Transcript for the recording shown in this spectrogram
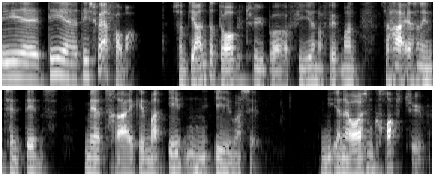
det, øh, det, er, det er svært for mig. som de andre dobbelttyper, 4'eren og 5'eren, så har jeg sådan en tendens med at trække mig ind i mig selv. 9'eren er også en kropstype.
